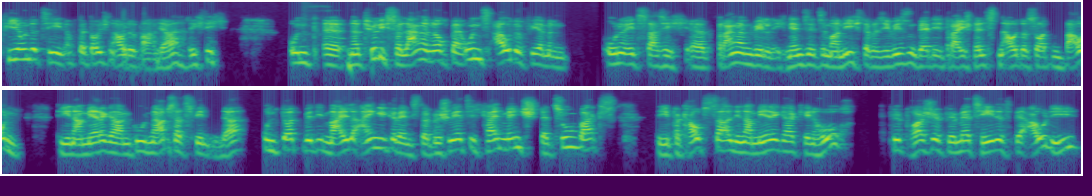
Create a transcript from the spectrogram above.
410 auf der deutschen Autobahn, ja, richtig. Und äh, natürlich, solange noch bei uns Autofirmen, ohne jetzt, dass ich äh, prangern will, ich nenne sie jetzt mal nicht, aber Sie wissen, wer die drei schnellsten Autosorten bauen, die in Amerika einen guten Absatz finden, ja, und dort wird die Meile eingegrenzt. Da beschwert sich kein Mensch. Der Zuwachs, die Verkaufszahlen in Amerika gehen hoch für Porsche, für Mercedes, für Audi.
